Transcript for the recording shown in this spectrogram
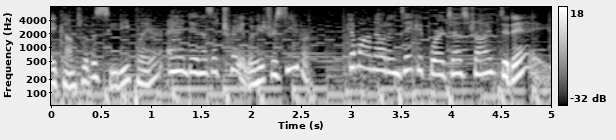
It comes with a CD player and it has a trailer hitch receiver. Come on out and take it for a test drive today.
